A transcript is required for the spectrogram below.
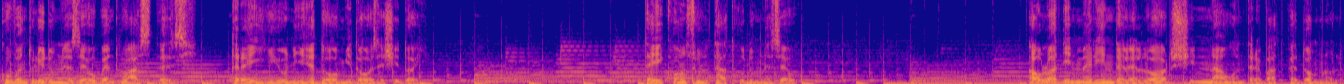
Cuvântul lui Dumnezeu pentru astăzi, 3 iunie 2022. Te-ai consultat cu Dumnezeu? Au luat din merindele lor și n-au întrebat pe Domnul.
